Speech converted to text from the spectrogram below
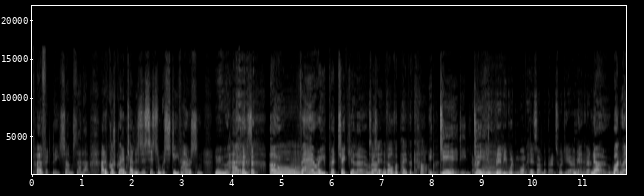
perfectly sums that up. And of course, Graham Taylor's assistant was Steve Harrison, who had his own very particular. Did um, it involve a paper cup? it did. It And did. you really wouldn't want his underpants, would you? I mean, that- No. Well, uh,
